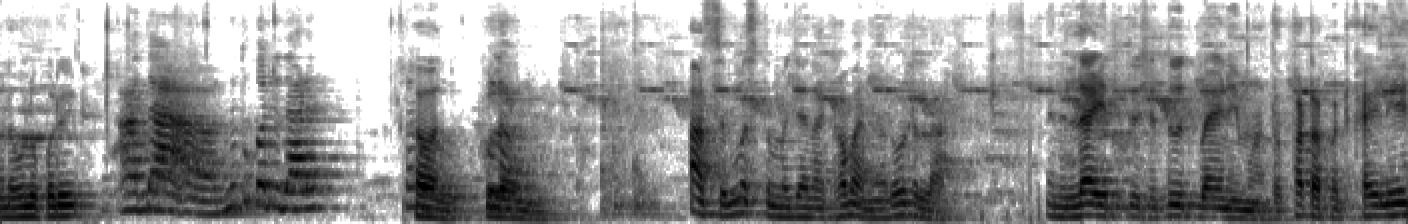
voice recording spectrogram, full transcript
અને ઓલું પડ્યું ખાવાનું ફુલાવાનું આ મસ્ત મજાના ખાવાના રોટલા. અને લાવી દીધું છે દૂધ બાયણીમાં. તો ફટાફટ ખાઈ લઈએ.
